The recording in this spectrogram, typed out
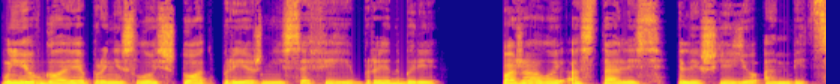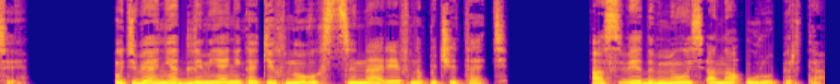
у нее в голове пронеслось, что от прежней Софии Брэдбери, пожалуй, остались лишь ее амбиции. «У тебя нет для меня никаких новых сценариев на почитать?» Осведомилась она у Руперта.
